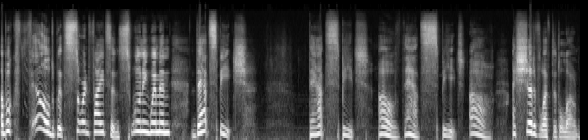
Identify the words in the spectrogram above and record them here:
a book filled with sword fights and swooning women, that speech, that speech, oh, that speech, oh, I should have left it alone.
